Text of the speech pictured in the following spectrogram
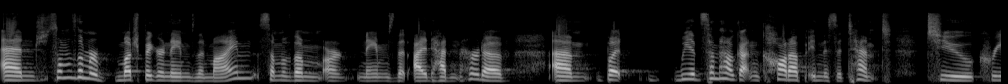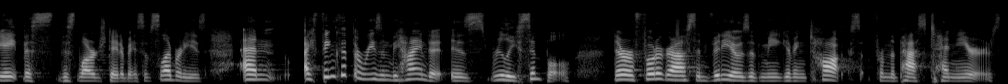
And some of them are much bigger names than mine. Some of them are names that I hadn't heard of. Um, but we had somehow gotten caught up in this attempt to create this, this large database of celebrities. And I think that the reason behind it is really simple. There are photographs and videos of me giving talks from the past 10 years.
